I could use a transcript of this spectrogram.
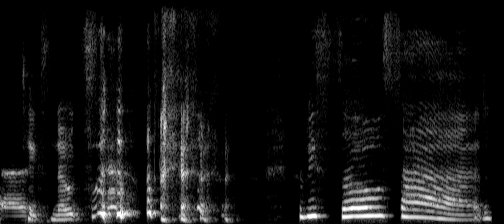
Uh, takes notes. It'd be so sad.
